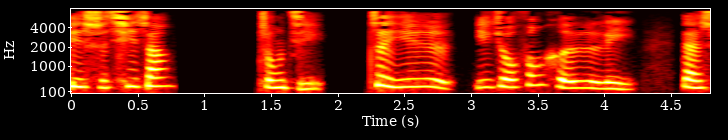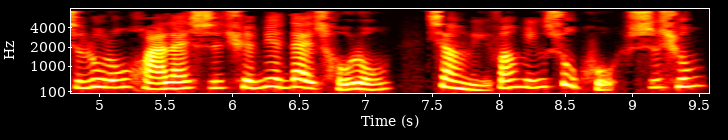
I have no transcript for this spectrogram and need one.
第十七章终极。这一日依旧风和日丽，但是陆荣华来时却面带愁容，向李方明诉苦：“师兄，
